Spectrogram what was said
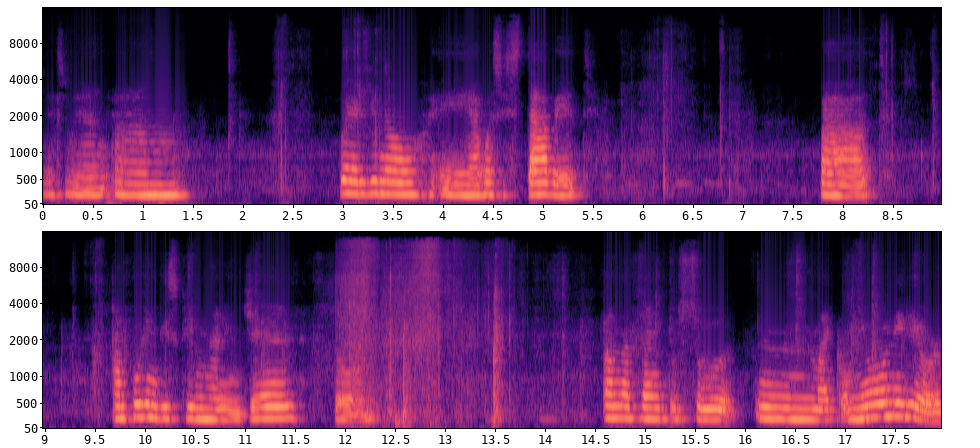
Yes, ma'am. Um, well, you know, uh, I was stabbed, but I'm putting this criminal in jail, so I'm not going to sue my community or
